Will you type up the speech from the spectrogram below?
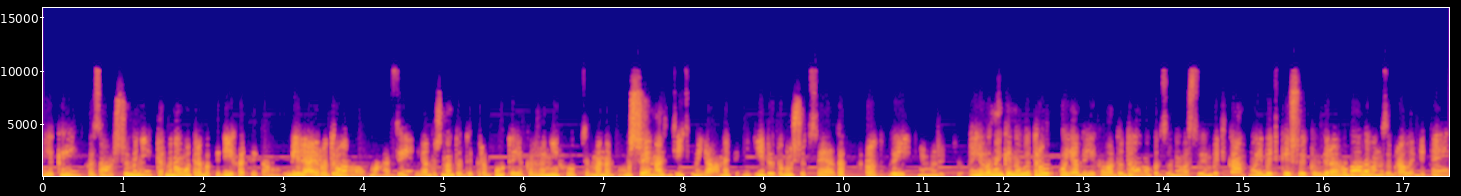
який казав, що мені терміново треба під'їхати там біля аеродрому, в магазин. Я должна туди прибути. Я кажу: ні, хлопці, в мене машина з дітьми, я не під'їду, тому що це загроза їхньому життю. І вони кинули трубку. Я доїхала додому, подзвонила своїм батькам. Мої батьки швидко відреагували. Вони забрали дітей,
